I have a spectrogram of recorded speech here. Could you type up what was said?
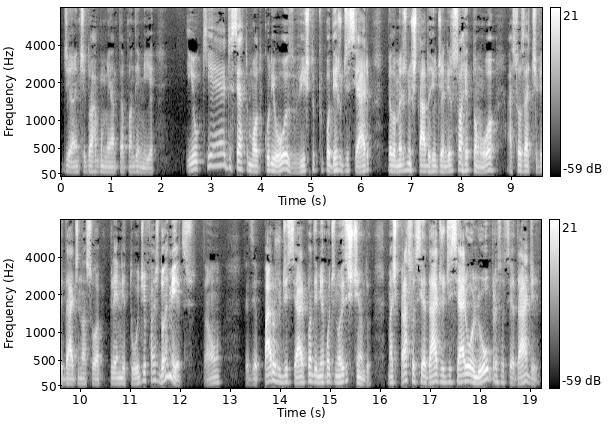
diante do argumento da pandemia. E o que é, de certo modo, curioso, visto que o Poder Judiciário, pelo menos no estado do Rio de Janeiro, só retomou as suas atividades na sua plenitude faz dois meses. Então, quer dizer, para o Judiciário a pandemia continuou existindo. Mas para a sociedade, o Judiciário olhou para a sociedade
